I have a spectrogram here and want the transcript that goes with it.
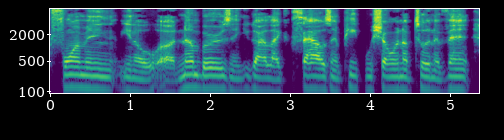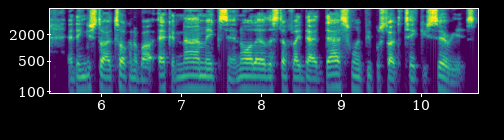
forming, you know, uh, numbers and you got like thousand people showing up to an event and then you start talking about economics and all that other stuff like that, that's when people start to take you serious.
